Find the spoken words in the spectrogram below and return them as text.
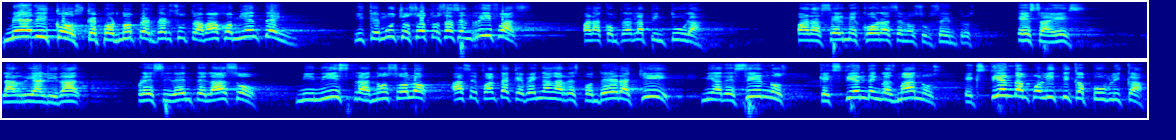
Médicos que por no perder su trabajo mienten y que muchos otros hacen rifas para comprar la pintura, para hacer mejoras en los subcentros. Esa es la realidad. Presidente Lazo, ministra, no solo hace falta que vengan a responder aquí, ni a decirnos que extienden las manos, extiendan política pública,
